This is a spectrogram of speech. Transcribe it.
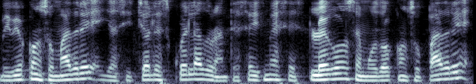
Vivió con su madre y asistió a la escuela durante seis meses. Luego se mudó con su padre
